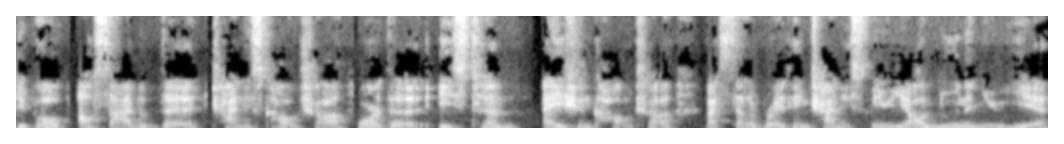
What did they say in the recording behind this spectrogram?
People outside of the Chinese culture or the Eastern Asian culture by celebrating Chinese New Year or Lunar New Year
